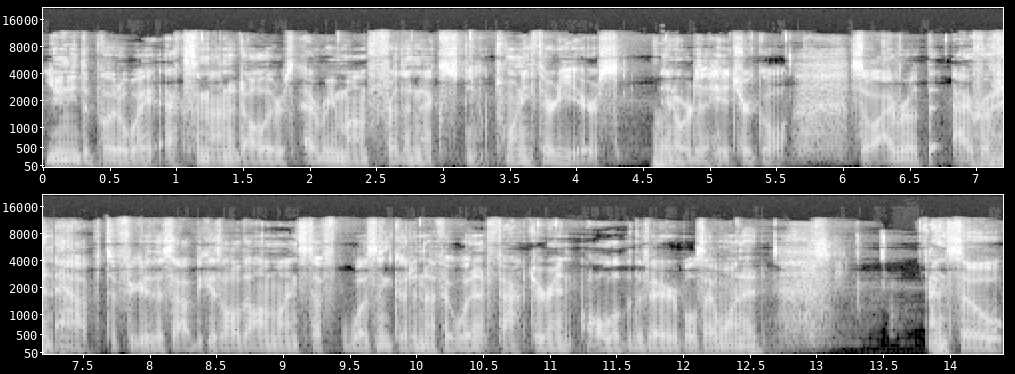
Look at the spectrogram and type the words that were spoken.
you need to put away X amount of dollars every month for the next you know, 20, 30 years right. in order to hit your goal. So I wrote the, I wrote an app to figure this out because all the online stuff wasn't good enough. It wouldn't factor in all of the variables I wanted. And so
